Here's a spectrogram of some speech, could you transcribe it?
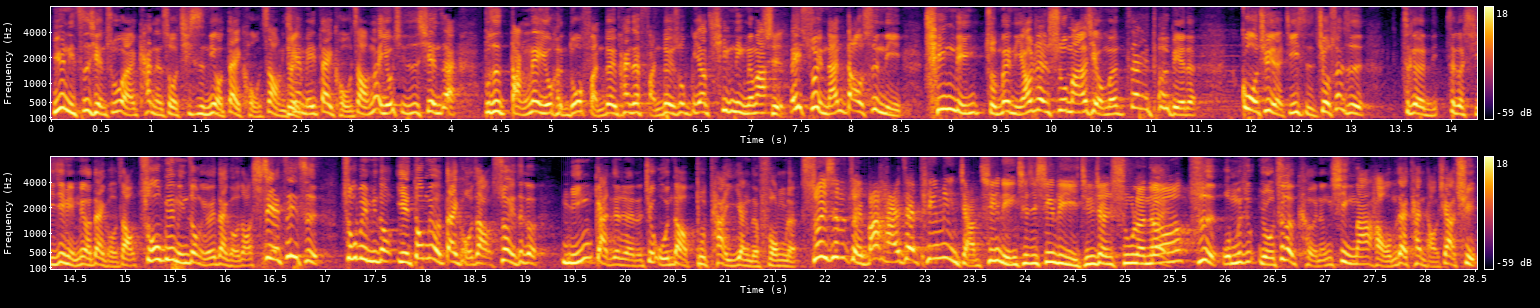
因为你之前出来看的时候，其实你有戴口罩，你现在没戴口罩，那尤其是现在，不是党内有很多反对派在反对说不要清零了吗？是。哎，所以难道是你清零准备你要认输吗？而且我们这样特别的。过去的，即使就算是。这个这个习近平没有戴口罩，周边民众也会戴口罩。现在这次周边民众也都没有戴口罩，所以这个敏感的人呢，就闻到不太一样的风了。所以是不是嘴巴还在拼命讲清零，其实心里已经认输了呢？是，我们就有这个可能性吗？好，我们再探讨下去。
